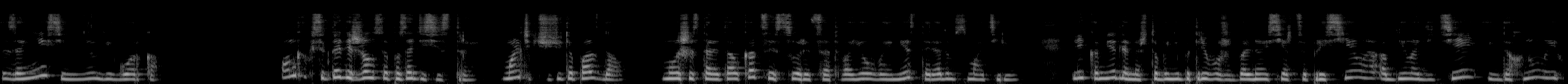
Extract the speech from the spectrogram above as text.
За ней семенил Егорка. Он, как всегда, держался позади сестры. Мальчик чуть-чуть опоздал. Малыши стали толкаться и ссориться, отвоевывая место рядом с матерью. Лика медленно, чтобы не потревожить больное сердце, присела, обняла детей и вдохнула их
